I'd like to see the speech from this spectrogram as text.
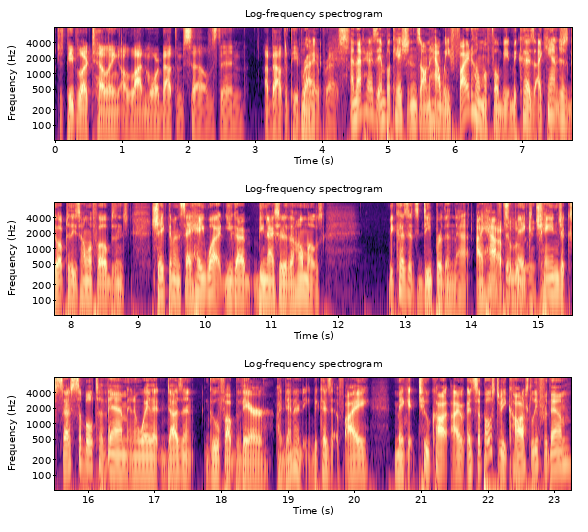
Just people are telling a lot more about themselves than about the people they Right. oppress. And that has implications on how we fight homophobia because I can't just go up to these homophobes and shake them and say, hey, what? You got to be nicer to the homos. Because it's deeper than that. I have Absolutely. to make change accessible to them in a way that doesn't goof up their identity. Because if I make it too, co- I, it's supposed to be costly for them,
